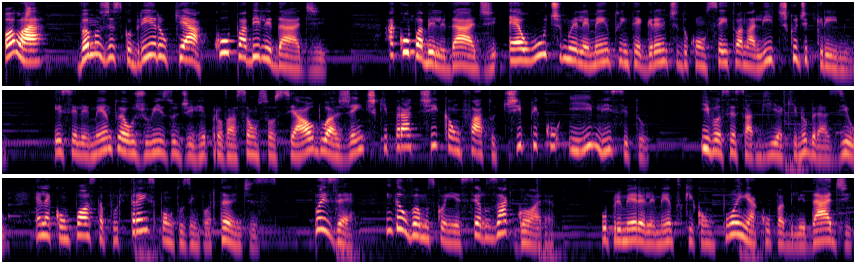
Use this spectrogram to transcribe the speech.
Olá! Vamos descobrir o que é a culpabilidade. A culpabilidade é o último elemento integrante do conceito analítico de crime. Esse elemento é o juízo de reprovação social do agente que pratica um fato típico e ilícito. E você sabia que no Brasil ela é composta por três pontos importantes? Pois é, então vamos conhecê-los agora. O primeiro elemento que compõe a culpabilidade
